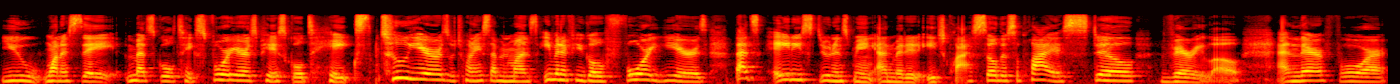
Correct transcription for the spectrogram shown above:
you want to say med school takes four years, PA school takes two years or 27 months. Even if you go four years, that's 80 students being admitted each class. So the supply is still very low and therefore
